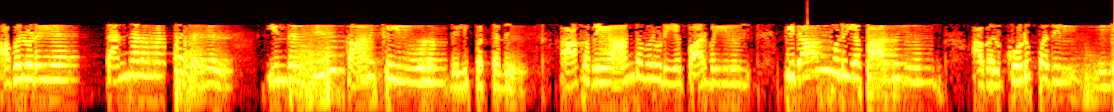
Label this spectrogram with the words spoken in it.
அவளுடைய தன்னலமற்ற செயல் இந்த சிறு காணிக்கையின் மூலம் வெளிப்பட்டது. ஆகவே ஆண்டவருடைய பார்வையிலும் பிதாவினுடைய பார்வையிலும் அவள் கொடுப்பதில் மிக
